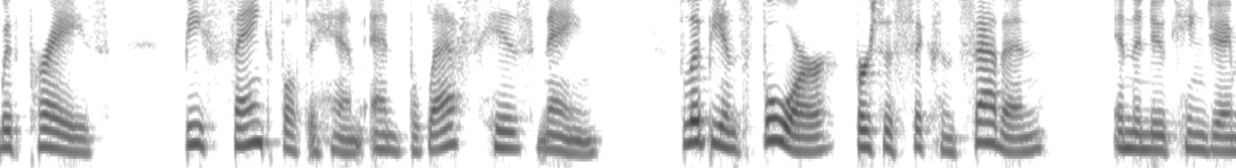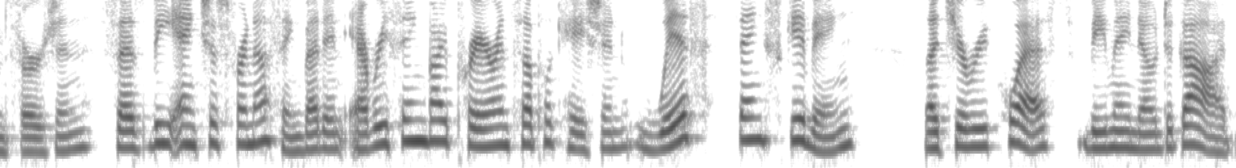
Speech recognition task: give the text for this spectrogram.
with praise. Be thankful to him and bless his name. Philippians 4, verses 6 and 7 in the New King James Version says, Be anxious for nothing, but in everything by prayer and supplication with thanksgiving, let your requests be made known to God.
